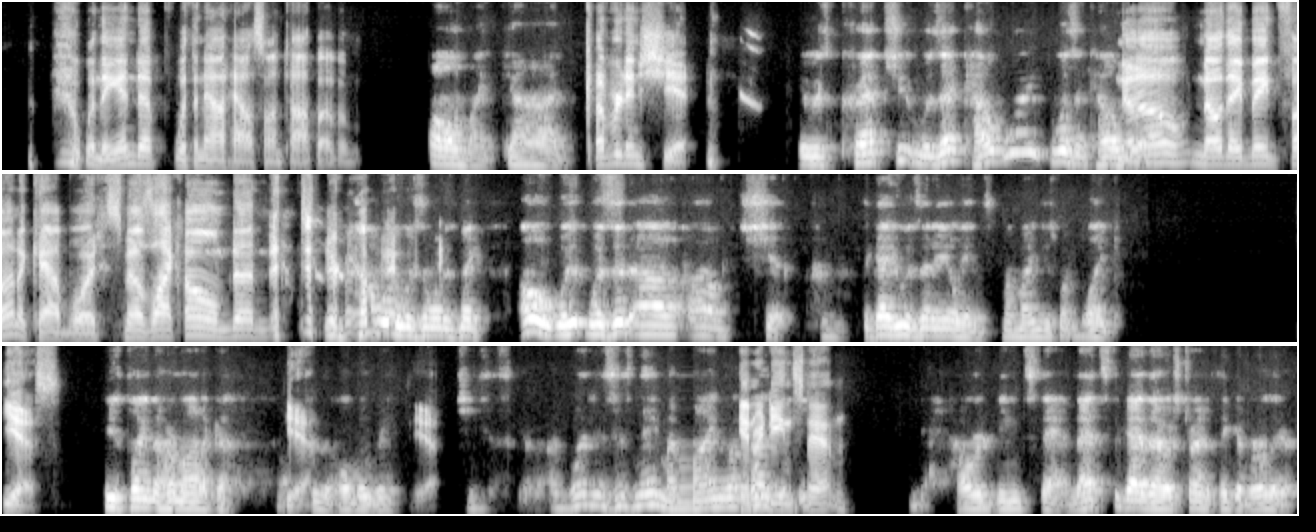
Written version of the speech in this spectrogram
when they end up with an outhouse on top of them, Oh my god. covered in shit. It was crapshoot. Was that cowboy? It wasn't cowboy. No, no, they made fun of Cowboy. It smells like home, doesn't it? Cowboy was the one who's making. Oh, wa- was it? Uh, oh shit! The guy who was in Aliens. My mind just went blank. yes. he's playing the harmonica Yeah. through the whole movie. Yeah. Jesus, God. what is his name? My mind went Henry blank. Dean Stanton. Howard Dean Stanton. That's the guy that I was trying to think of earlier.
